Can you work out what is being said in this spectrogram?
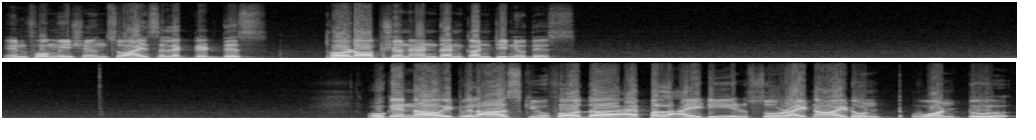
information so i selected this third option and then continue this. Okay now it will ask you for the apple id so right now i don't want to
